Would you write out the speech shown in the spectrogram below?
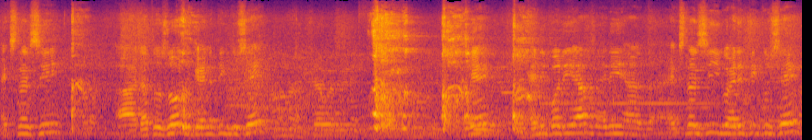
excellency uh, Dato Zul you got anything to say okay? Anybody else? Any uh, excellency you got anything to say?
